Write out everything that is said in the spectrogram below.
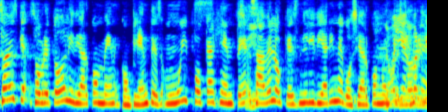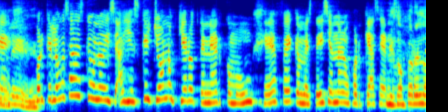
sabes que sobre todo lidiar con, ven- con clientes, muy poca gente Sí. sabe lo que es lidiar y negociar con un No, Oye, porque, porque luego sabes que uno dice, ay, es que yo no quiero tener como un jefe que me esté diciendo a lo mejor qué hacer. Y ¿no? son peores los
